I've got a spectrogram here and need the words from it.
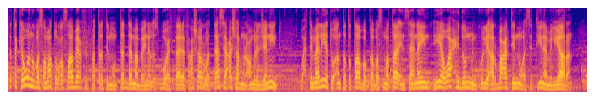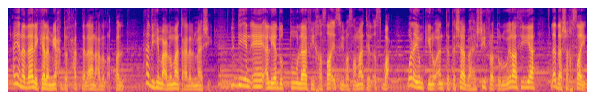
تتكون بصمات الأصابع في الفترة الممتدة ما بين الأسبوع الثالث عشر والتاسع عشر من عمر الجنين واحتمالية أن تتطابق بصمتا إنسانين هي واحد من كل أربعة وستين ملياراً. أين ذلك لم يحدث حتى الآن على الأقل؟ هذه معلومات على الماشي. لل DNA اليد الطولى في خصائص بصمات الإصبع ولا يمكن أن تتشابه الشفرة الوراثية لدى شخصين.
